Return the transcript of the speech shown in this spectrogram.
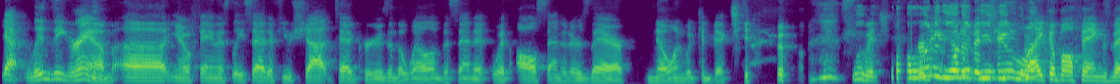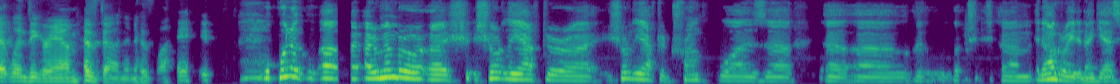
yeah, Lindsey Graham, uh, you know, famously said if you shot Ted Cruz in the well of the Senate with all senators there, no one would convict you. Which well, one, of the, one other, of the two likable things that Lindsey Graham has done in his life. Well, one of, uh, I remember uh, sh- shortly after uh, shortly after Trump was uh, uh, um, inaugurated, I guess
